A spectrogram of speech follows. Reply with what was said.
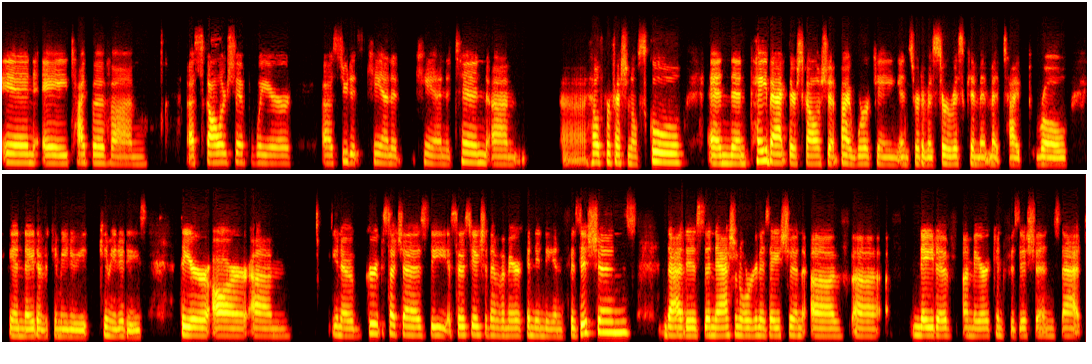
in a type of um, a scholarship where uh, students can can attend um, uh, health professional school and then pay back their scholarship by working in sort of a service commitment type role in Native community communities. There are um, you know groups such as the association of american indian physicians that is the national organization of uh, native american physicians that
